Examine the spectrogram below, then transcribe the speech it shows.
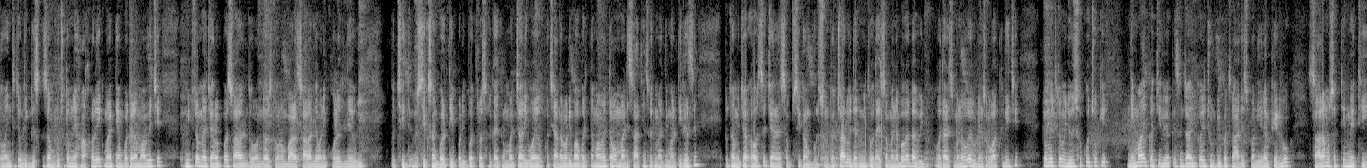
જોઈન થજો. લિંક ડિસ્કશન મૂકું છું. તમને હા, હરેક માહિતી ત્યાં પહોંચાડવામાં આવે છે. મિત્રો, મેં ચેનલ પર સારા ધોરણ, દસ ધોરણ, બાર સારા લેવાની કોલેજ લેવલી, પછી શિક્ષણ ભરતી, પરિપત્ર, સરકારી કર્મચારી હોય, પછી આંગણવાડી બાબત, તમામે તમામ મારી સાચી સુધી માહિતી મળતી રહેશે. તો તમે અવશ્ય ચેનલ સબસ્ક્રાઈબ ભૂલશો તો ચાલો, વિદ્યાર્થી મિત્રો, વધારે સમયને બગાડતા વધારે સમય બગાડ વિડીયોની શરૂઆત કરીએ છીએ. તો મિત્રો, તમે જોઈ શકો છો કે નિમાય કચેરી વેકેશન જાહેર કરી, ચૂંટણી પંચના આદેશ પર નિર્ણય ફેરવ્યો. સારામાં છઠ્ઠી મેથી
